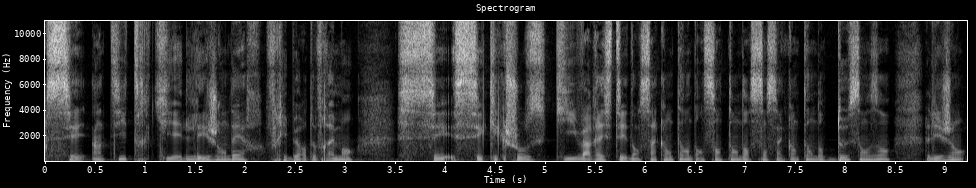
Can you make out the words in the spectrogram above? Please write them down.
C'est un titre qui est légendaire, Freebird, vraiment. C'est quelque chose qui va rester dans 50 ans, dans 100 ans, dans 150 ans, dans 200 ans. Les gens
